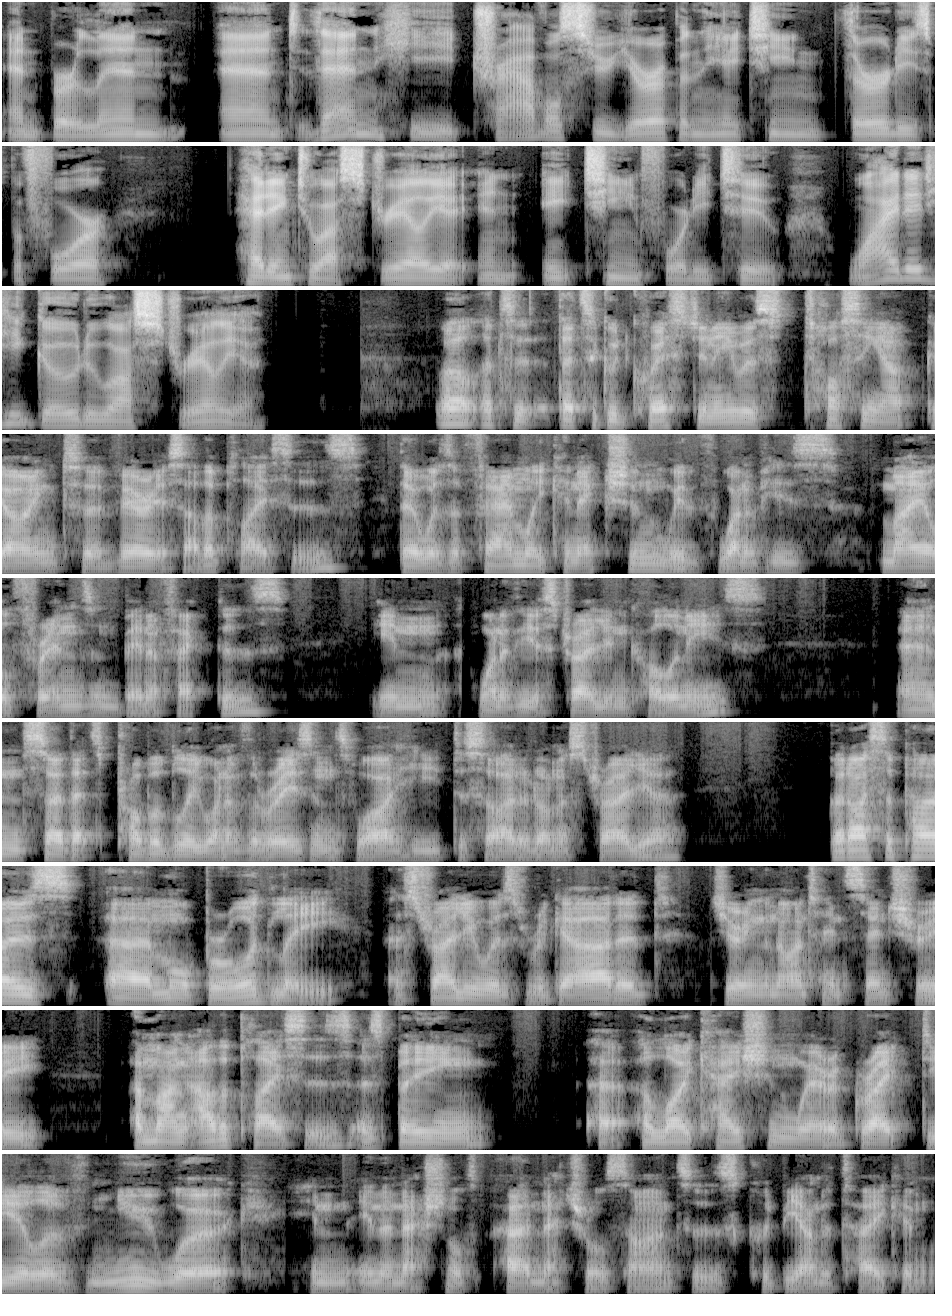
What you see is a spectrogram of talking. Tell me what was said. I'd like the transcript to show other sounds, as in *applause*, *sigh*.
and Berlin. And then he travels through Europe in the 1830s before heading to Australia in 1842. Why did he go to Australia? Well, that's a that's a good question. He was tossing up going to various other places. There was a family connection with one of his male friends and benefactors in one of the Australian colonies. And so that's probably one of the reasons why he decided on Australia. But I suppose uh, more broadly, Australia was regarded during the 19th century, among other places, as being a, a location where a great deal of new work in, in the national, uh, natural sciences could be undertaken.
